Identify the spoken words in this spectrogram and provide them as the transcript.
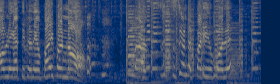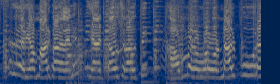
பப்ளிக்கா திட்டதுக்கு பயப்படணும். சிக்ஸ்த் ஸ்டாண்டர்ட் படிக்கும் போது சரியா மார்க் வாங்கலன்னு என் டவுசர் அவுத்து அம்மனம்மா ஒரு நாள் பூரா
